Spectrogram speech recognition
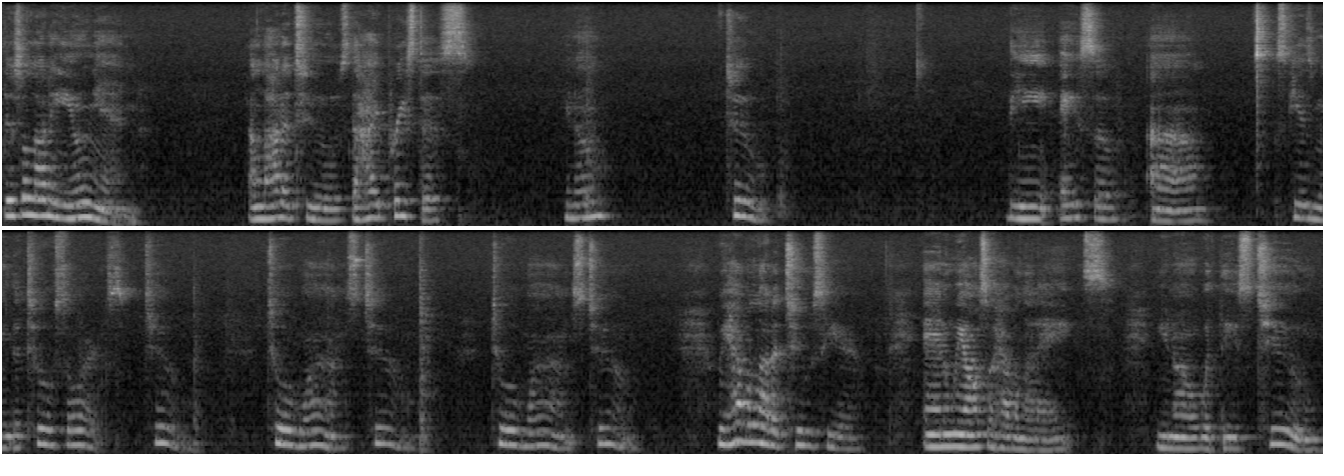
There's a lot of union a lot of twos. The high priestess, you know, two. The ace of, um, excuse me, the two of swords, two. Two of wands, two. Two of wands, two. We have a lot of twos here. And we also have a lot of eights. You know, with these two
